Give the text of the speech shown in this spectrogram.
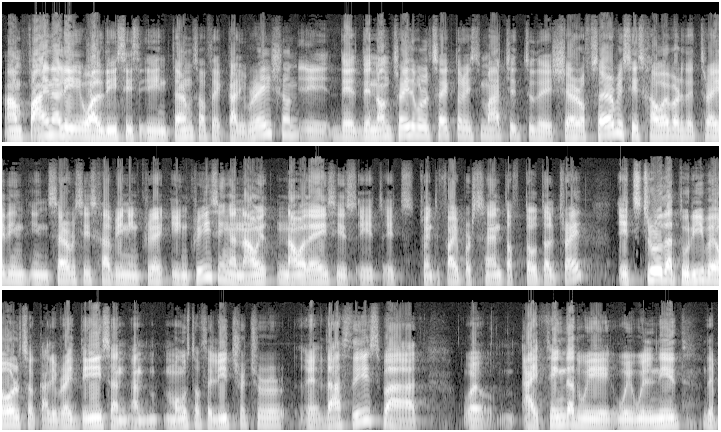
And finally, well, this is in terms of the calibration, eh, the, the non-tradable sector is matched to the share of services. However, the trade in, in services have been incre increasing, and now it, nowadays it's, it, it's 25% of total trade. It's true that Uribe also calibrate this, and, and most of the literature uh, does this, but well, I think that we, we will need the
